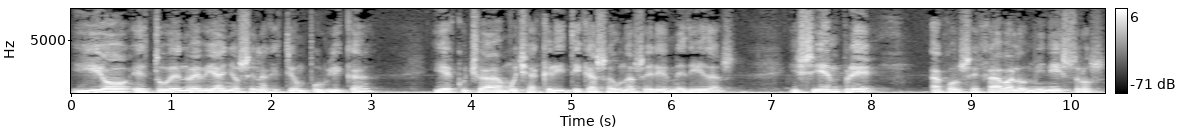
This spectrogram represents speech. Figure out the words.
Y yo estuve nueve años en la gestión pública y escuchaba muchas críticas a una serie de medidas y siempre aconsejaba a los ministros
